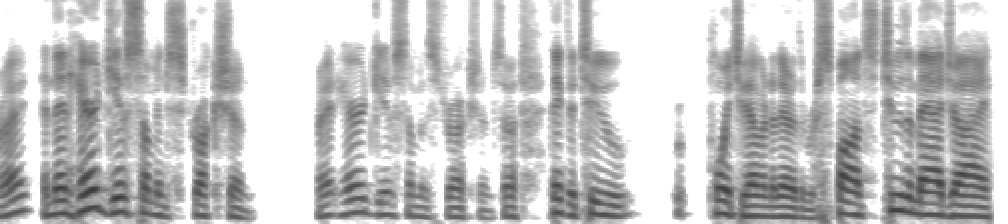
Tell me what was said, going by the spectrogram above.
right? And then Herod gives some instruction, right? Herod gives some instruction. So, I think the two points you have under there are the response to the Magi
